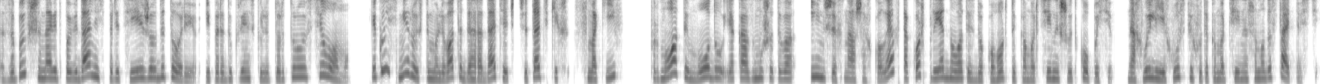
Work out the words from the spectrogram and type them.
забивши на відповідальність перед цією ж аудиторією і перед українською літературою в цілому, якоюсь мірою стимулювати деградацію читацьких смаків, формувати моду, яка змушуватиме інших наших колег також приєднуватись до когорти комерційних швидкописів на хвилі їх успіху та комерційної самодостатності.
